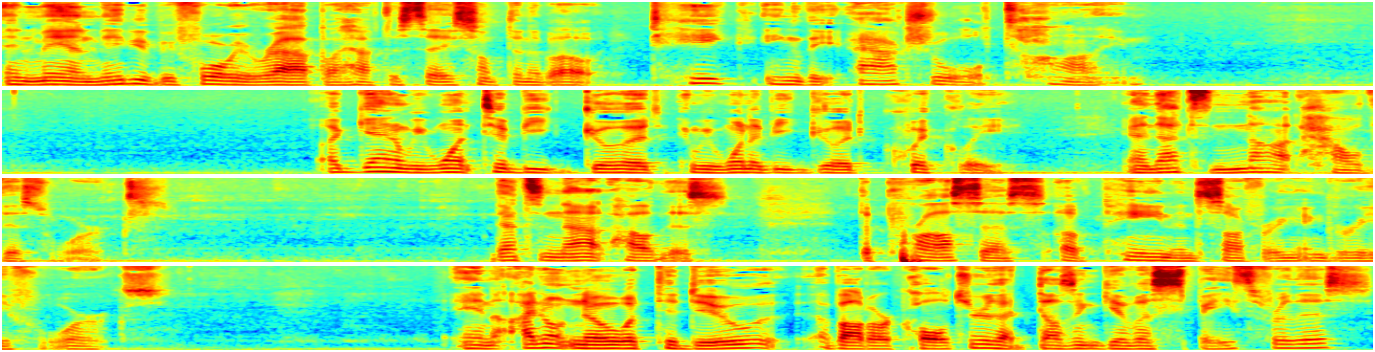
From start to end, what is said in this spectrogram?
And man, maybe before we wrap, I have to say something about taking the actual time. Again, we want to be good and we want to be good quickly. And that's not how this works. That's not how this the process of pain and suffering and grief works. And I don't know what to do about our culture that doesn't give us space for this,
